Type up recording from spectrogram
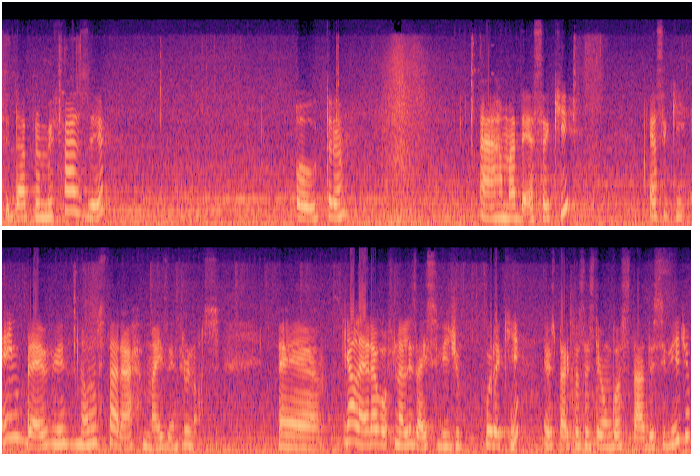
Se dá pra me fazer outra arma dessa aqui. Essa aqui em breve não estará mais entre nós. É, galera, eu vou finalizar esse vídeo por aqui. Eu espero que vocês tenham gostado desse vídeo.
